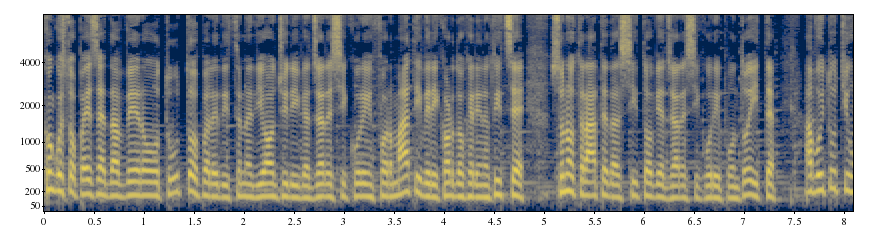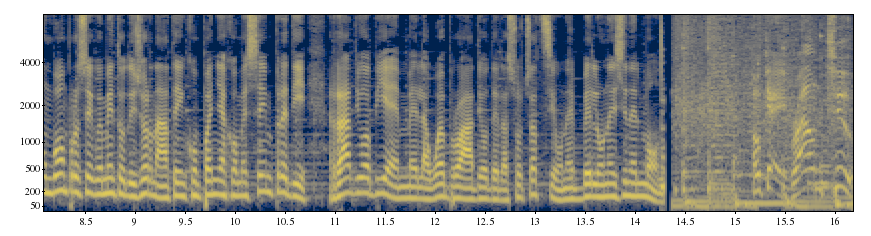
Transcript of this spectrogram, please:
Con questo paese è davvero tutto per l'edizione di oggi di Viaggiare Sicuri Informati. Vi ricordo che le notizie sono tratte dal sito viaggiaresicuri.it. A voi tutti un buon proseguimento di giornata in compagnia come sempre di Radio ABM, la web radio dell'Associazione Bellunesi nel Mondo. Ok, round 2.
